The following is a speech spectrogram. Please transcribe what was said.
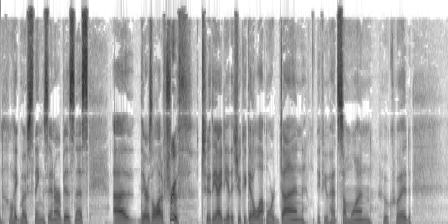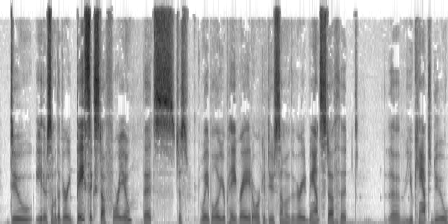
like most things in our business, uh, there's a lot of truth to the idea that you could get a lot more done if you had someone who could do either some of the very basic stuff for you that's just way below your pay grade or could do some of the very advanced stuff that uh, you can't do.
